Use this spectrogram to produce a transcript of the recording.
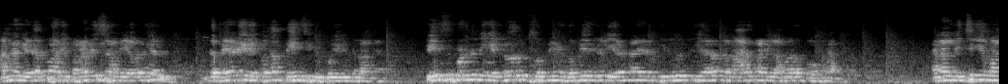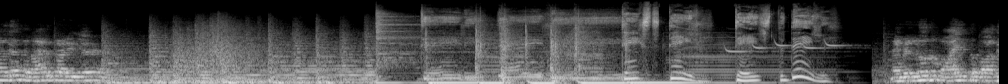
அண்ணன் எடப்பாடி பழனிசாமி அவர்கள் இந்த மேடையில் இப்பதான் பேசிட்டு போயிருக்கிறாங்க பேசும்பொழுது நீங்க எல்லோரும் சொன்னீங்க சொன்னீர்கள் இரண்டாயிரத்தி இருபத்தி ஆறு அந்த நாற்காலியில் அமர போகிறாங்க ஆனால் நிச்சயமாக அந்த நாற்காலியில Taste Daily. Taste the Daily. நாம் எல்லோரும் ஆயத்தமாக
